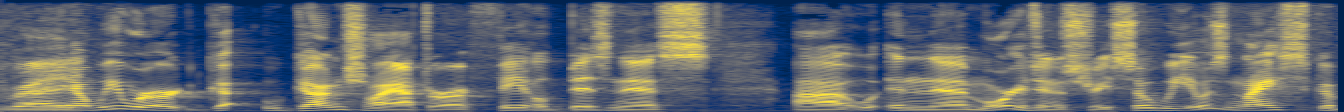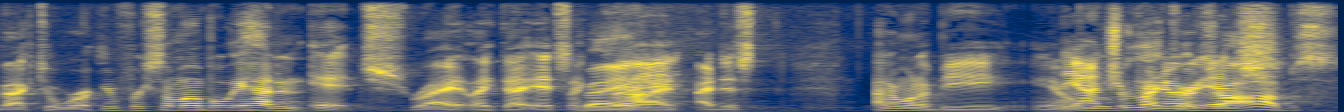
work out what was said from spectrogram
Right. you know, we were gu- gun shy after our failed business uh, in the mortgage industry. So we, it was nice to go back to working for someone, but we had an itch, right? Like that itch, like, Right. "God, I, I just, I don't want to be, you know, The we- we liked our itch. jobs.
